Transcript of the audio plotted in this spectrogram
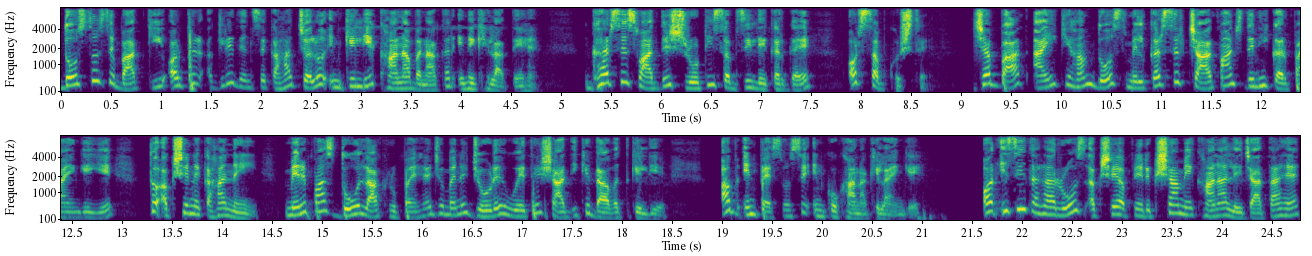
दोस्तों से बात की और फिर अगले दिन से कहा, चलो इनके लिए खाना बनाकर इन्हें खिलाते हैं। घर से स्वादिष्ट रोटी सब्ज़ी लेकर गए और सब खुश थे। जब बात आई कि हम दोस्त मिलकर सिर्फ़ चार पाँच दिन ही कर पाएँगे ये तो अक्षय ने कहा, नहीं, मेरे पास दो लाख रुपए हैं जो मैंने जोड़े हुए थे शादी के दावत के लिए। अब इन पैसों से इनको खाना खिलाएँगे। और इसी तरह रोज अक्षय अपने रिक्शा में खाना ले जाता है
